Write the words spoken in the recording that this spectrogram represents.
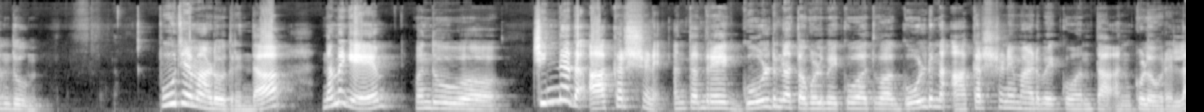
ಒಂದು ಪೂಜೆ ಮಾಡೋದ್ರಿಂದ ನಮಗೆ ಒಂದು ಚಿನ್ನದ ಆಕರ್ಷಣೆ ಅಂತಂದರೆ ಗೋಲ್ಡನ್ನ ತಗೊಳ್ಬೇಕು ಅಥವಾ ಗೋಲ್ಡನ್ನ ಆಕರ್ಷಣೆ ಮಾಡಬೇಕು ಅಂತ ಅಂದ್ಕೊಳ್ಳೋರೆಲ್ಲ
